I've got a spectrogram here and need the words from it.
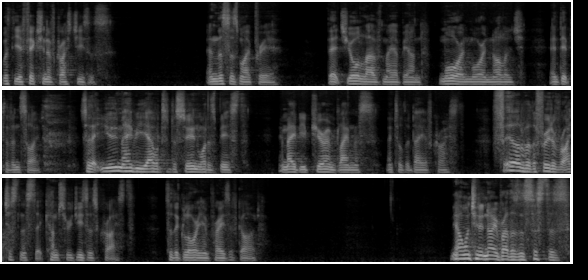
with the affection of Christ Jesus. And this is my prayer that your love may abound more and more in knowledge and depth of insight, so that you may be able to discern what is best and may be pure and blameless until the day of Christ, filled with the fruit of righteousness that comes through Jesus Christ to the glory and praise of God. Now, I want you to know, brothers and sisters,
